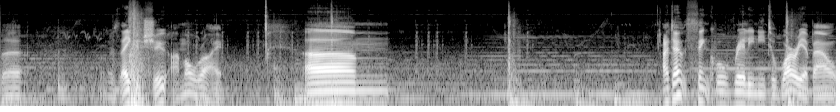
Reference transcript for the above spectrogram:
but as long as they can shoot, I'm all right. Um I don't think we'll really need to worry about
